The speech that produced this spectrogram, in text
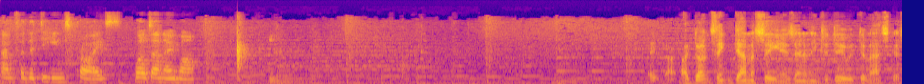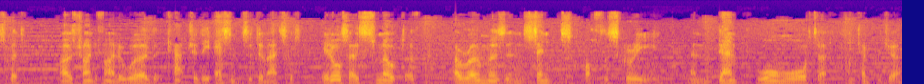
and for the Dean's Prize. Well done, Omar. I don't think Damascene has anything to do with Damascus, but I was trying to find a word that captured the essence of Damascus. It also smelt of aromas and scents off the screen, and damp, warm water and temperature.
